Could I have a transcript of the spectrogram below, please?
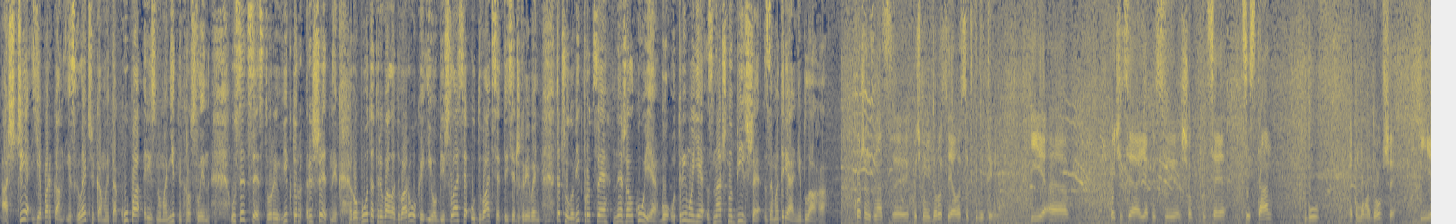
А ще є паркан із глечиками та купа різноманітних рослин. Усе це створив Віктор Решетник. Робота тривала два роки і обійшлася у 20 тисяч гривень. Та чоловік про це не жалкує, бо отримує значно більше за матеріальні блага. Кожен з нас, е, хоч ми і дорослі, але все-таки дитина. І е, хочеться якось, е, щоб це, цей стан був якомога довше. І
